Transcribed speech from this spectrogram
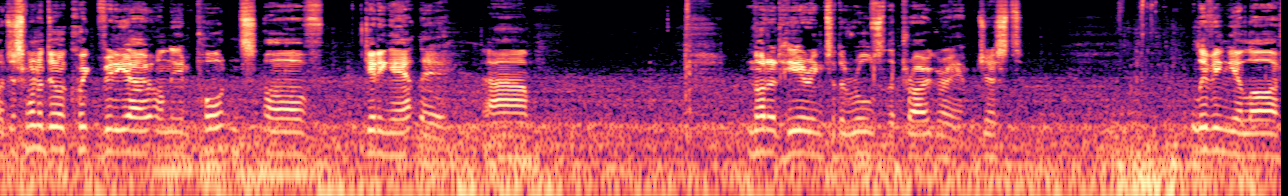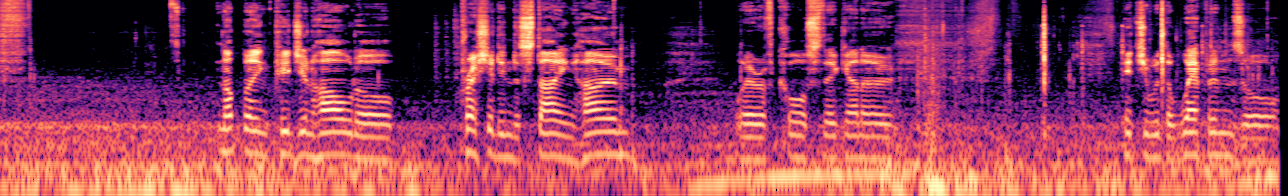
I just want to do a quick video on the importance of getting out there. Um, not adhering to the rules of the program, just living your life, not being pigeonholed or pressured into staying home, where of course they're going to hit you with the weapons or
